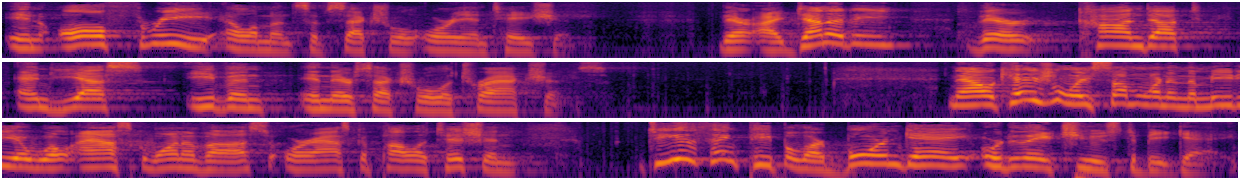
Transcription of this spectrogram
in all three elements of sexual orientation their identity, their conduct, and yes, even in their sexual attractions. Now, occasionally someone in the media will ask one of us or ask a politician, Do you think people are born gay or do they choose to be gay?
